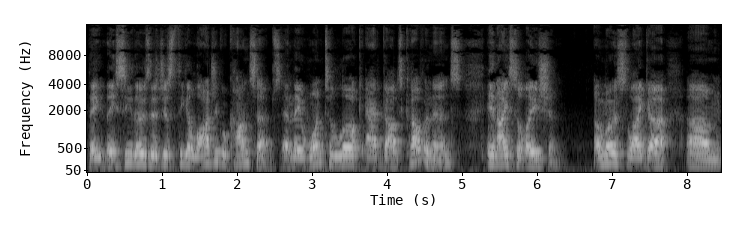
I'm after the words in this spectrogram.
they they see those as just theological concepts, and they want to look at God's covenants in isolation, almost like a um,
